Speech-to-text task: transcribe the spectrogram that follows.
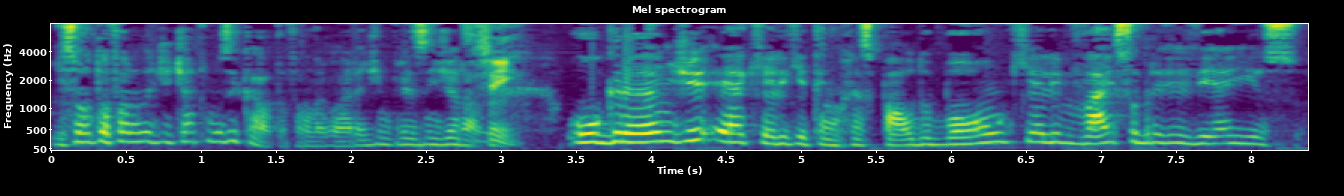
isso eu não estou falando de teatro musical, estou falando agora de empresas em geral. Sim. O grande é aquele que tem um respaldo bom, que ele vai sobreviver a isso.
